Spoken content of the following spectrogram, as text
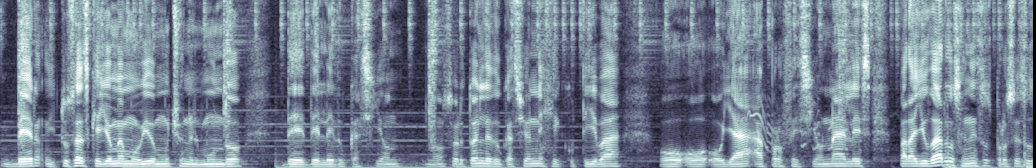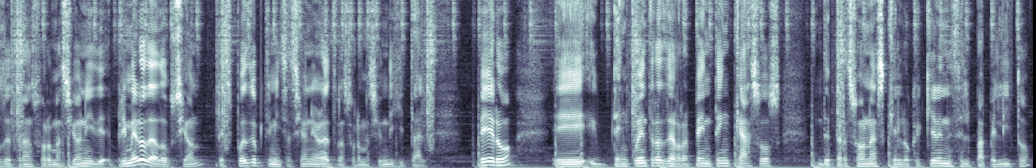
ver, y tú sabes que yo me he movido mucho en el mundo de, de la educación, ¿no? Sobre todo en la educación ejecutiva o, ya a profesionales, para ayudarlos en esos procesos de transformación, y primero de adopción, después de optimización y ahora de transformación digital. Pero eh, te encuentras de repente en casos de personas que lo que quieren es el papelito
